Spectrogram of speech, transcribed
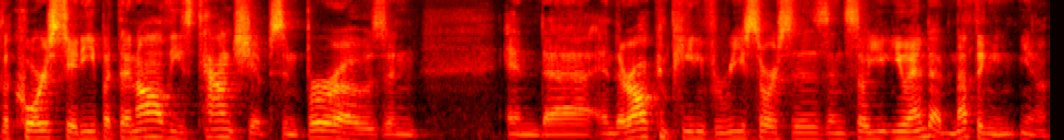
the core city, but then all these townships and boroughs and and uh, and they're all competing for resources, and so you, you end up nothing. You know,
